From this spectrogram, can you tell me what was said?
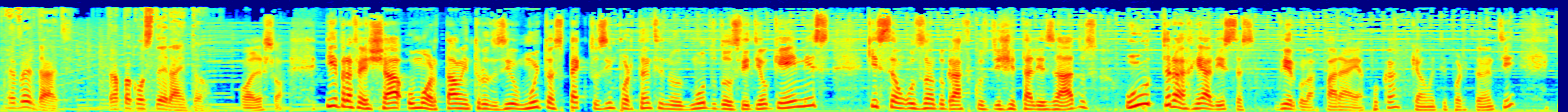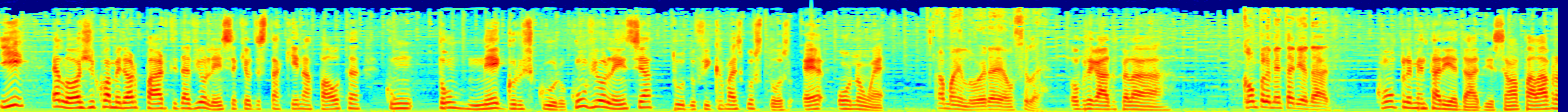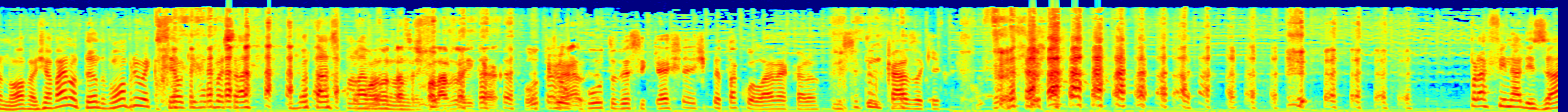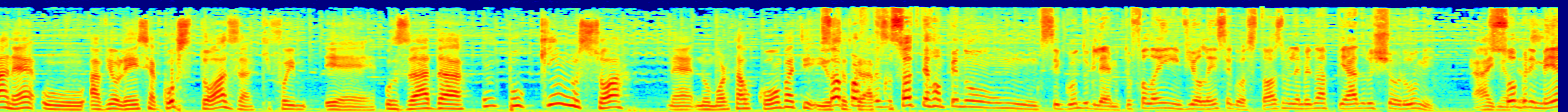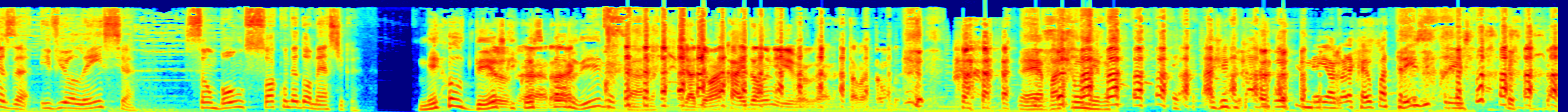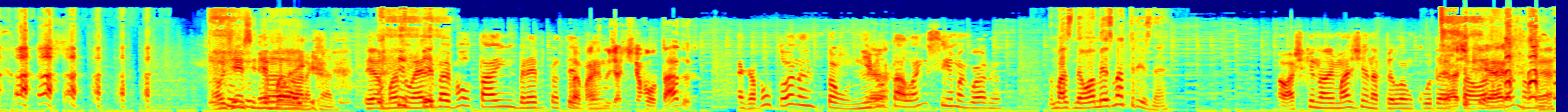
É verdade. Dá pra considerar, então. Olha só. E pra fechar, o Mortal introduziu muitos aspectos importantes no mundo dos videogames, que são usando gráficos digitalizados, ultra realistas, vírgula, para a época, que é muito importante, e é lógico a melhor parte da violência que eu destaquei na pauta com um tom negro escuro. Com violência, tudo fica mais gostoso. É ou não é? A mãe loira é um filé. Obrigado pela Complementariedade. Complementariedade. Isso é uma palavra nova. Já vai anotando. Vamos abrir o Excel aqui e vamos começar a botar as palavras anotar novas. essas palavras aí, cara. Puta O culto desse cast é espetacular, né, cara? Me sinto em casa aqui. Pra finalizar, né, o, a violência gostosa que foi é, usada um pouquinho só, né, no Mortal Kombat e só os seus por, gráficos. Só interrompendo um segundo, Guilherme, tu falou em violência gostosa, me lembrei de uma piada do Chorume. Ai, Sobremesa Deus. e violência são bons só quando é doméstica. Meu Deus, que coisa tão horrível, cara. Já deu uma caída no nível, cara. Tava tão. É, baixou o nível. A gente tava com 8,5, agora caiu pra 3 e 3. A urgência demora, cara. E a Manuela vai voltar em breve pra ter. Mas não já tinha voltado? É, já voltou, né? Então, o nível é. tá lá em cima agora. Mas não a mesma atriz, né? Eu acho que não, imagina, pelão cu essa hora é. não. É.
